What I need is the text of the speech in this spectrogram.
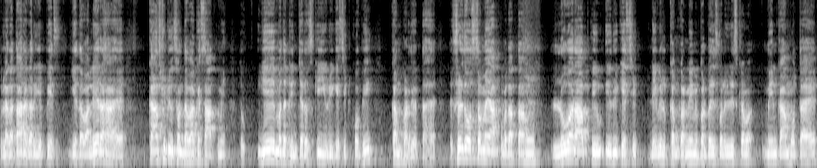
तो लगातार अगर ये पेस ये दवा ले रहा है कॉन्स्टिट्यूशनल दवा के साथ में तो ये मदर टिंचर उसकी यूरिक एसिड को भी कम कर देता है। तो फिर दोस्तों मैं आपको बताता हूँ लोअर आप यूरिक एसिड लेवल कम करने में बल्बरिस वलगरिस का मेन काम होता है।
